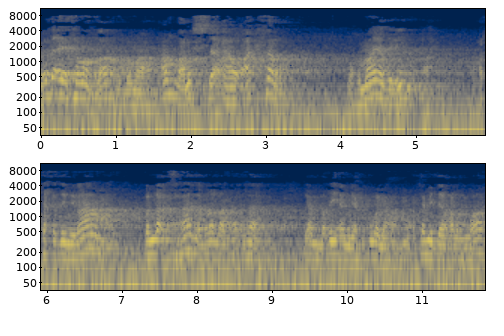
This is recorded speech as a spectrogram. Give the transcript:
بدأ يتوضأ ربما أمضى نصف ساعة أو أكثر وهو ما يدري. أعتقد أني ما بلغت هذا بلغت لا. ينبغي أن يكون معتمدا على الله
